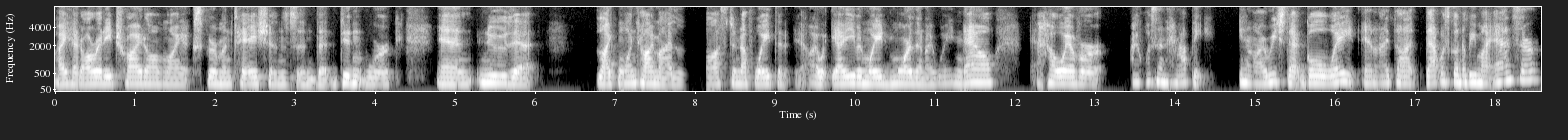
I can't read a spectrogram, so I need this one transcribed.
I had already tried all my experimentations and that didn't work and knew that like one time I lost enough weight that I, I even weighed more than I weigh now. However, I wasn't happy. You know, I reached that goal weight and I thought that was going to be my answer,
